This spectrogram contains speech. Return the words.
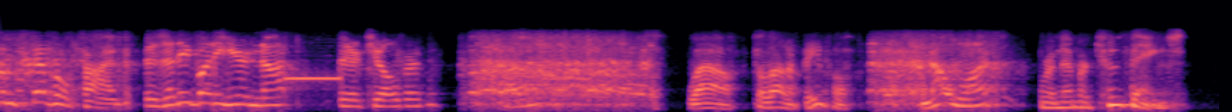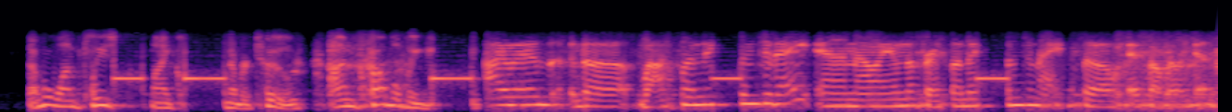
him several times. Does anybody here not their children? Huh? Wow, it's a lot of people. Now what? Remember two things. Number one, please my number two. I'm probably. I was the last one to today, and now I am the first one to tonight. So it felt really good.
